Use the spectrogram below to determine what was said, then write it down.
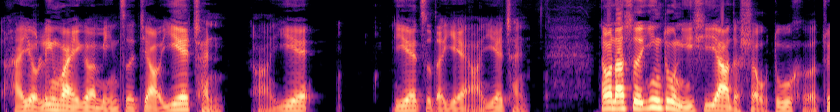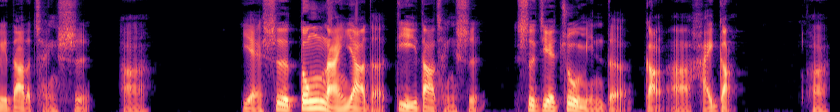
还有另外一个名字叫椰城。啊，椰椰子的椰啊，椰城。那么它是印度尼西亚的首都和最大的城市啊，也是东南亚的第一大城市，世界著名的港啊，海港啊，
